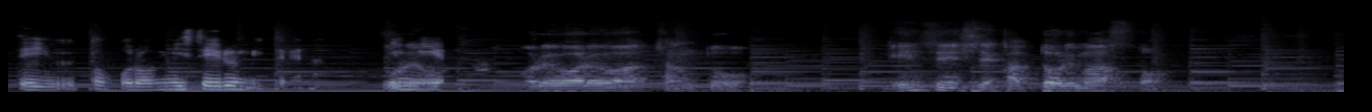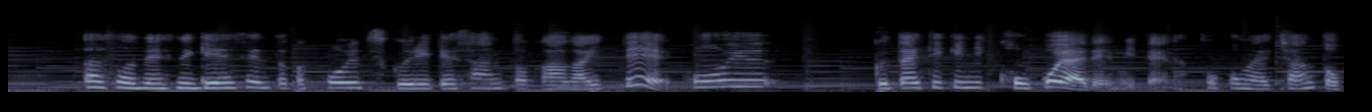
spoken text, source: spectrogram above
っていうところを見せるみたいな意味我々はちゃんと厳選して買っておりますと。あそうですね厳選とかこういう作り手さんとかがいてこういう具体的にここやでみたいなとこまでちゃんと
